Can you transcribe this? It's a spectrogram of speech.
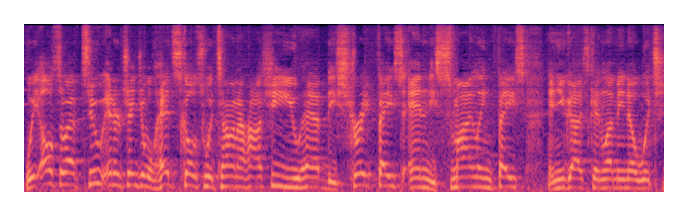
We also have two interchangeable head sculpts with Tanahashi. You have the straight face and the smiling face, and you guys can let me know which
